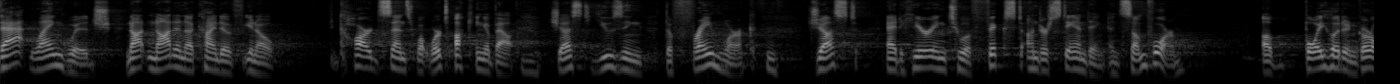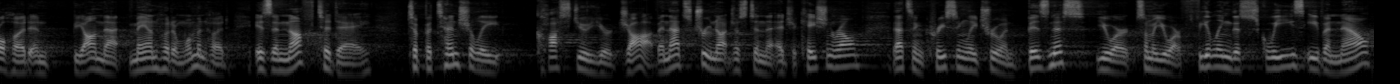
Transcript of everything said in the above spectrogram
That language, not, not in a kind of, you know, hard sense what we're talking about, just using the framework, just adhering to a fixed understanding in some form of boyhood and girlhood and beyond that, manhood and womanhood, is enough today to potentially cost you your job. And that's true not just in the education realm, that's increasingly true in business. You are, some of you are feeling this squeeze even now.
